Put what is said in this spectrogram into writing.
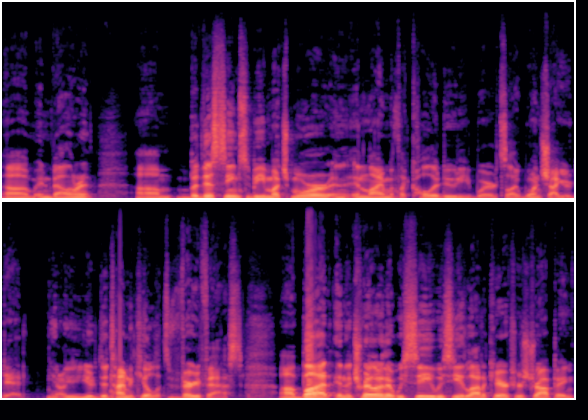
uh, in Valorant. Um, but this seems to be much more in, in, line with like Call of Duty, where it's like one shot you're dead. You know, you, the time to kill looks very fast. Uh, but in the trailer that we see, we see a lot of characters dropping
